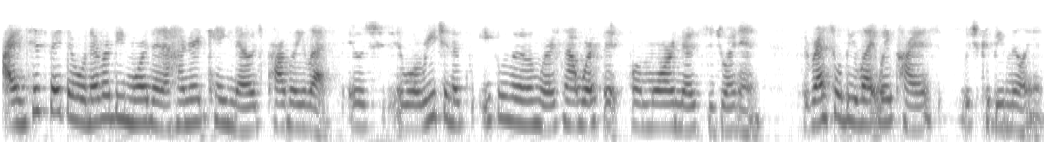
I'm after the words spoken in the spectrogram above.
I anticipate there will never be more than 100k nodes, probably less. It, was, it will reach an equilibrium where it's not worth it for more nodes to join in. The rest will be lightweight clients, which could be millions.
